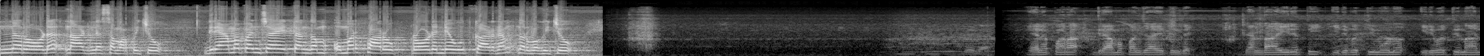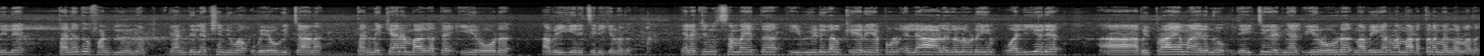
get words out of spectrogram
ഇന്ന് റോഡ് നാടിന് സമർപ്പിച്ചു. ഗ്രാമപഞ്ചായത്ത് അംഗം ഉമർ ഫാറൂഖ് റോഡിന്റെ ഉദ്ഘാടനം നിർവഹിച്ചു. ഏലപ്പാറ ഗ്രാമപഞ്ചായത്തിന്റെ രണ്ടായിരത്തി ഇരുപത്തി മൂന്ന് ഇരുപത്തിനാലിലെ തനത് ഫണ്ടിൽ നിന്നും രണ്ട് ലക്ഷം രൂപ ഉപയോഗിച്ചാണ് തണ്ണിക്കാനം ഭാഗത്തെ ഈ റോഡ് നവീകരിച്ചിരിക്കുന്നത്. ഇലക്ഷൻ സമയത്ത് ഈ വീടുകൾ കയറിയപ്പോൾ എല്ലാ ആളുകളുടെയും വലിയൊരു അഭിപ്രായമായിരുന്നു. ജയിച്ചു കഴിഞ്ഞാൽ ഈ റോഡ് നവീകരണം നടത്തണമെന്നുള്ളത്.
